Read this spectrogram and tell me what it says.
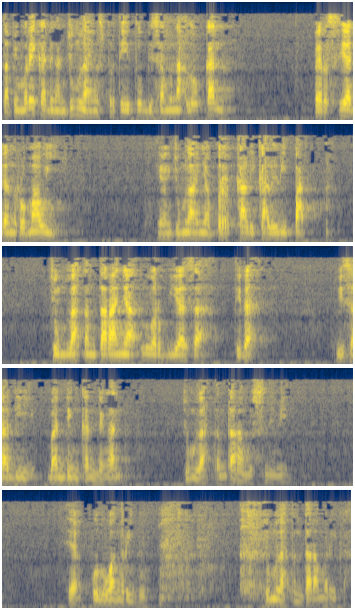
Tapi mereka dengan jumlah yang seperti itu bisa menaklukkan Persia dan Romawi yang jumlahnya berkali-kali lipat jumlah tentaranya luar biasa tidak bisa dibandingkan dengan jumlah tentara muslimin ya puluhan ribu jumlah tentara mereka.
